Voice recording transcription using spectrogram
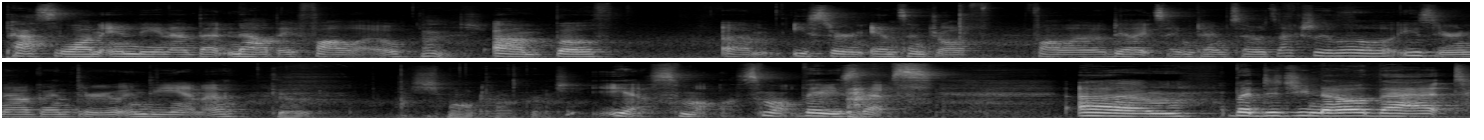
passed a law in Indiana that now they follow. Nice. Um, both um, Eastern and Central follow daylight saving time, so it's actually a little easier now going through Indiana. Good. Small progress. Yeah, small, small baby steps. Um, but did you know that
